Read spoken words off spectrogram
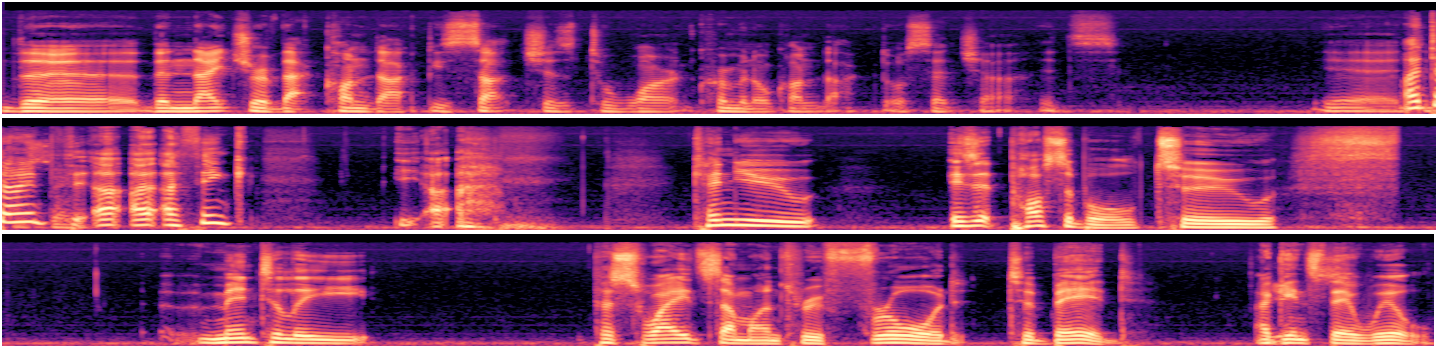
the the nature of that conduct is such as to warrant criminal conduct or censure. It's yeah. it's I don't. Th- I, I think. Uh, can you? Is it possible to mentally persuade someone through fraud to bed against Yes. their will?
